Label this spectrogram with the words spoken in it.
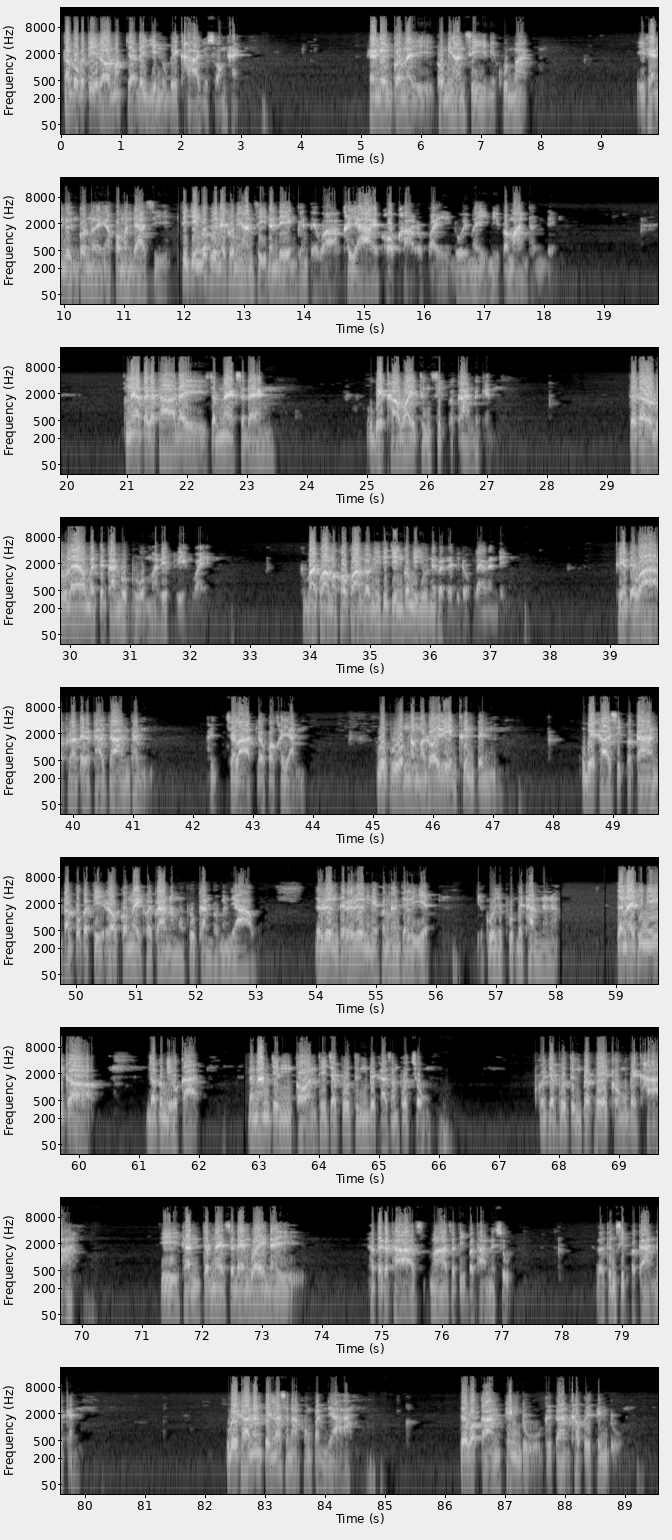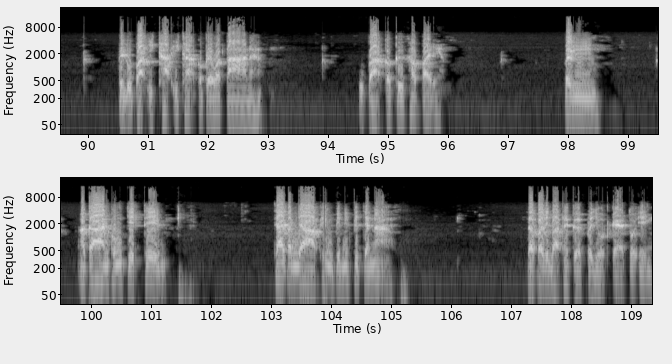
ตามปกติเรามักจะได้ยินอุเบกขาอยู่สองแห่ง แห่งหนึ่งก็ในพรหมิหารสี่นี่คุ้นมาก อีกแห่งหนึ่งก็ในอปมัญญาสีที่จริงก็คือในพรหมิหารสีนั่นเอง เพียงแต่ว่าขยายขอบข่ายออกไปโดยไม่มีประมาณท่านเองในอัตถกถาได้จำแนกแสดง อุเบกขาไว้ถึงสิบประการด้วยกัน แต่ถ้าเราดูแล้วมันเป็นการรวบรวมมาเรียบเรียงไว้ คือหมายความมาข้อความเหล่านี้ที่จริงก็มีอยู่ในพระไตรปิฎกแล้วนั่นเอง เพียงแต่ว่าพระตถาจารย์ท่านฉลาดแล้วก็ขยัน รวบรวมนำมาร้อยเรียงขึ้นเป็นอุเบกขาสิบประการตามปกติเราก็ไม่ค่อยกล้านำมาพูดกันเพราะมันยาวแต่เรื่องแต่ละเรื่องเนี่ยค่อนข้างจะละเอียดกลัวจะพูดไม่ทันนะนะแต่ในที่นี้ก็เราก็มีโอกาสดังนั้นจึงก่อนที่จะพูดถึงอุเบกขาสัมโพชฌงค์ ก็จะพูดถึงประเภทของอุเบกขา ที่ท่านจำแนกแสดงไว้ในอัตถกถามาสติปัฏฐานในสูตรถึงสิบประการด้วยกัน อุเบกขานั้นเป็นลักษณะของปัญญา แต่ว่าการเพ่งดูคือการเข้าไปเพ่งดู เป็นอุปะอิขะอิขะก็แปลว่าตานะฮะอุปะก็คือเข้าไป เป็นอาการของจิตที่ใช้ปัญญาเพ่งพินิจพิจารณา แล้วปฏิบัติให้เกิดประโยชน์แก่ตัวเอง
